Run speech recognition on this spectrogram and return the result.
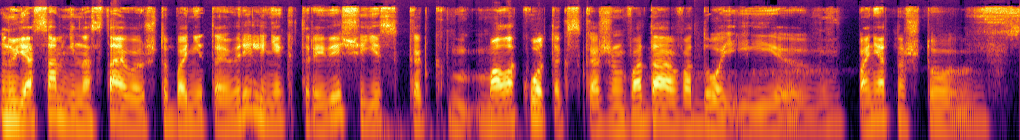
ну, я сам не настаиваю, чтобы они это говорили. Некоторые вещи есть как м- молоко, так скажем, вода водой. И э, понятно, что в-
